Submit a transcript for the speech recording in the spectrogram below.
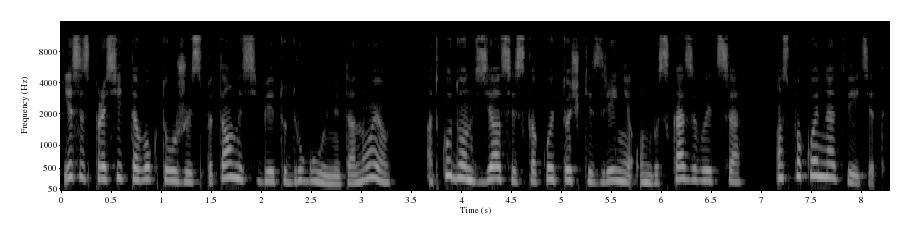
Если спросить того, кто уже испытал на себе эту другую метаною, откуда он взялся и с какой точки зрения он высказывается, он спокойно ответит,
